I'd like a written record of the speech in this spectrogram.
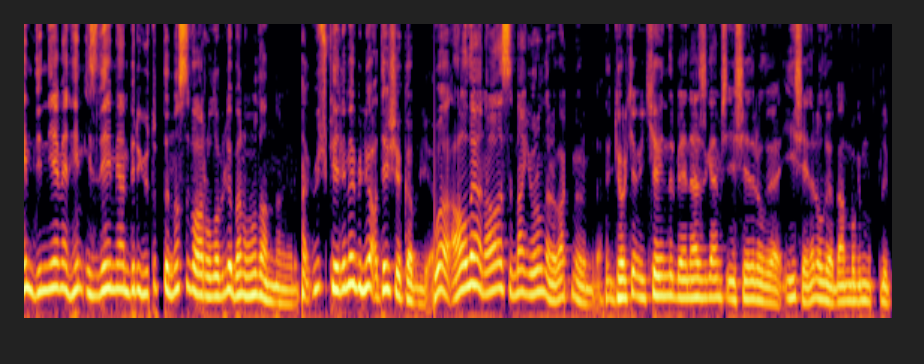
hem dinleyemeyen hem izleyemeyen biri YouTube'da nasıl var olabiliyor ben onu da anlamıyorum. Ha, üç kelime biliyor ateş yakabiliyor. Bu ağlayan ağlasın ben yorumlara bakmıyorum bile. Görkem iki yayındır bir enerji gelmiş iyi şeyler oluyor. İyi şeyler oluyor ben bugün mutluyum.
